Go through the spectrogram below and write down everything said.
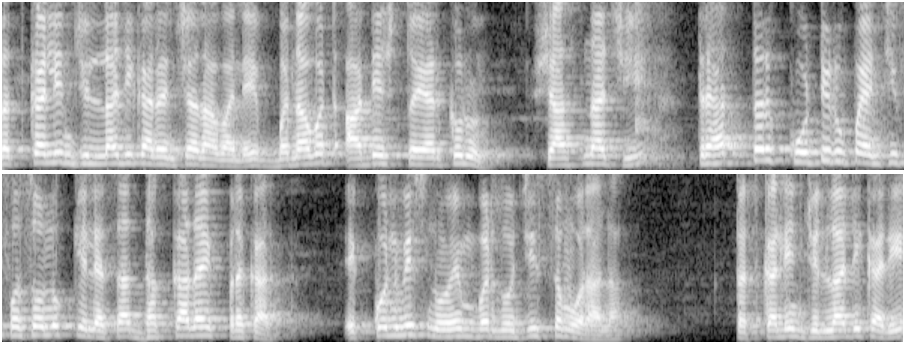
तत्कालीन जिल्हाधिकाऱ्यांच्या नावाने बनावट आदेश तयार करून शासनाची त्र्याहत्तर कोटी रुपयांची फसवणूक केल्याचा धक्कादायक प्रकार एकोणवीस नोव्हेंबर रोजी समोर आला. तत्कालीन जिल्हाधिकारी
